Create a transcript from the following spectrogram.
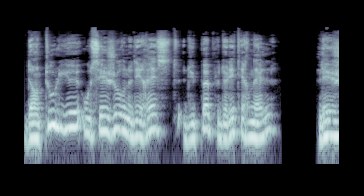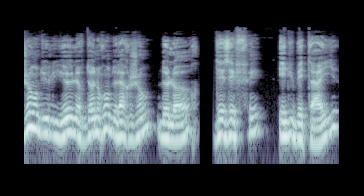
Dans tout lieu où séjournent des restes du peuple de l'Éternel, les gens du lieu leur donneront de l'argent, de l'or, des effets et du bétail,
